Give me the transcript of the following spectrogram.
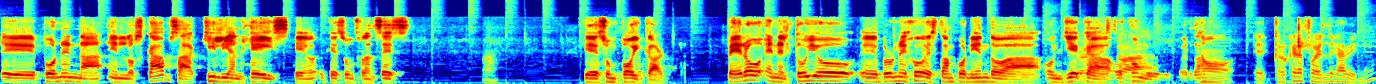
eh, ponen a- en los Cavs a Killian Hayes, que, que es un francés, Ah. que es un point guard. Pero en el tuyo, eh, Brunejo, están poniendo a Onyeka Okongwu, ¿verdad? No, eh, creo que fue el de Gaby, ¿no?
